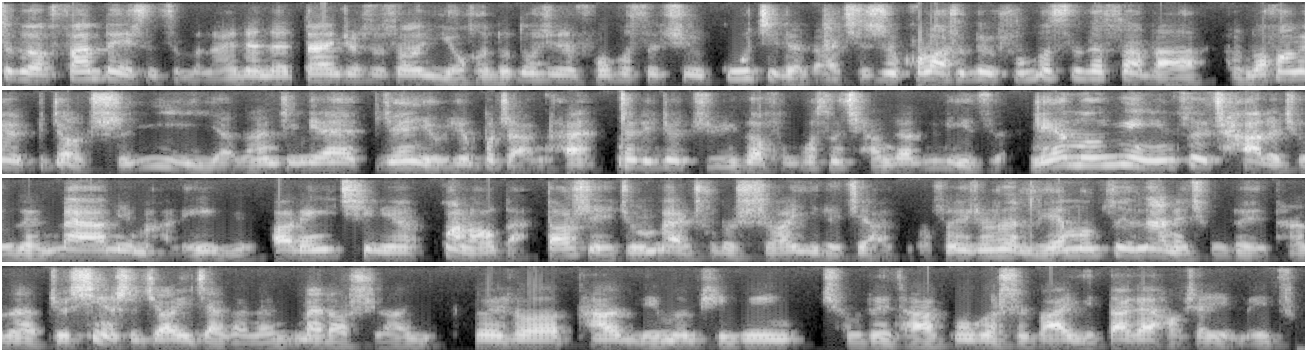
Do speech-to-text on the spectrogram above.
这个翻倍是怎么来的呢？当然就是说有很多东西是福布斯去估计的吧。其实孔老师对福布斯的算法很多方面比较持异议啊。当然今天今天有些不展开，这里就举一个福布斯强调的例子：联盟运营最差的球队迈阿密马林鱼，二零一七年换老板，当时也就卖出了十二亿的价格。所以就是联盟最烂的球队，它的就现实交易价格能卖到十二亿。所以说它联盟平均球队它估个十八亿，大概好像也没错。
